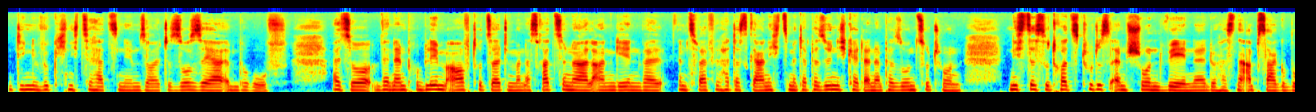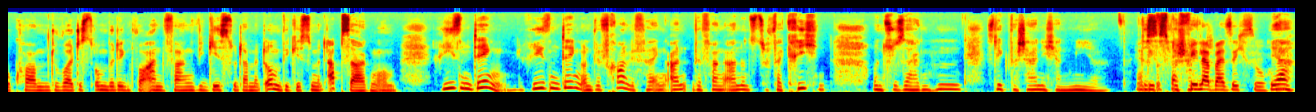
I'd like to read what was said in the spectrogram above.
Dinge wirklich nicht zu Herzen nehmen sollte, so sehr im Beruf. Also wenn ein Problem auftritt, sollte man das rational angehen, weil im Zweifel hat das gar nichts mit der Persönlichkeit einer Person zu tun schon. Nichtsdestotrotz tut es einem schon weh. Ne? Du hast eine Absage bekommen, du wolltest unbedingt wo anfangen. Wie gehst du damit um? Wie gehst du mit Absagen um? Riesending, Riesending. Und wir Frauen, wir fangen an, wir fangen an, uns zu verkriechen und zu sagen, hm, es liegt wahrscheinlich an mir. Ja, das ist die Fehler bei sich suchen. Ja.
